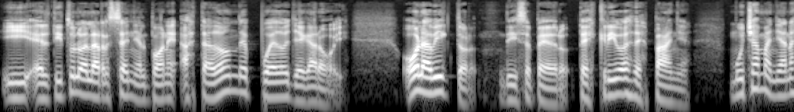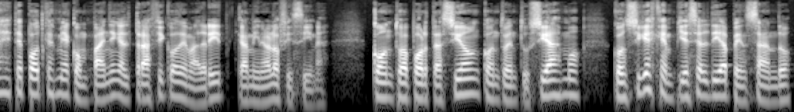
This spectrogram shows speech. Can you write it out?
Y el título de la reseña él pone ¿Hasta dónde puedo llegar hoy? Hola Víctor, dice Pedro, te escribo desde España. Muchas mañanas este podcast me acompaña en el tráfico de Madrid camino a la oficina. Con tu aportación, con tu entusiasmo, consigues que empiece el día pensando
